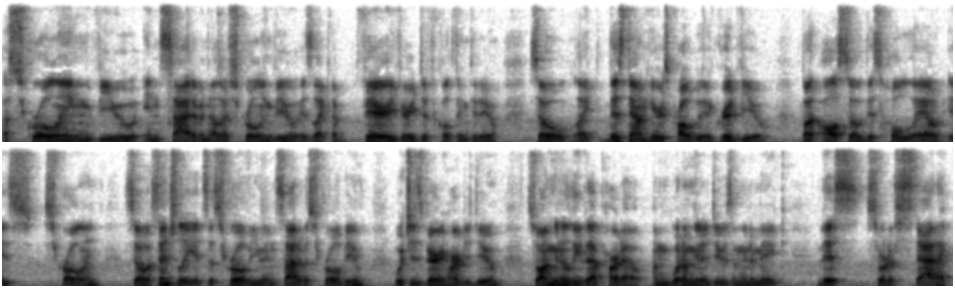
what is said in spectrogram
a scrolling view inside of another scrolling view is like a very, very difficult thing to do. So like this down here is probably a grid view, but also this whole layout is scrolling. So essentially it's a scroll view inside of a scroll view, which is very hard to do. So I'm going to leave that part out. I'm, what I'm going to do is I'm going to make this sort of static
